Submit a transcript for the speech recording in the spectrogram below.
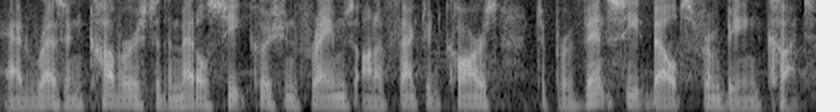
add resin covers to the metal seat cushion frames on affected cars to prevent seat belts from being cut.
